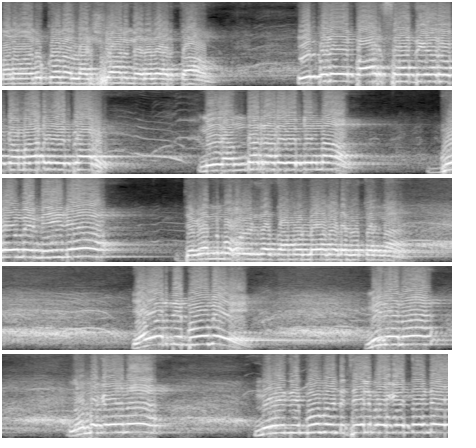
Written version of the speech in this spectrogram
మనం అనుకున్న లక్ష్యాన్ని నెరవేర్తాం. ఇప్పుడే పార్సాద్ గారు ఒక మాట చెప్పారు. మీ అందరు అడుగుతున్నా భూమి మీదే జగన్మోహన్ రెడ్డి తమ్ముళ్ళు అని అడుగుతున్నా. ఎవరిది భూమి? మీదేనా? నమ్మకమేనా? మీది భూమి అంటే చేలి పైకి ఎత్తండి.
